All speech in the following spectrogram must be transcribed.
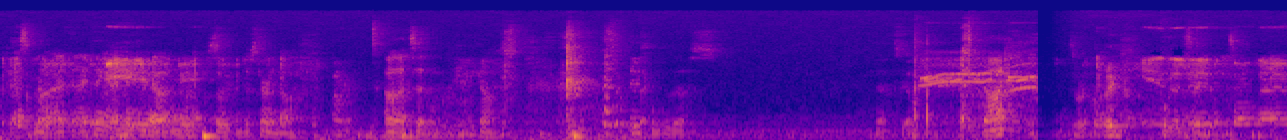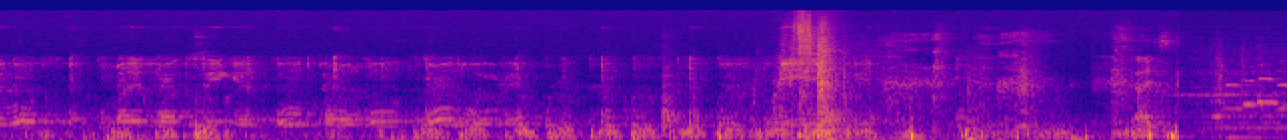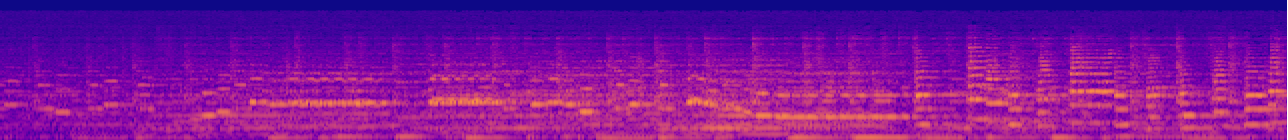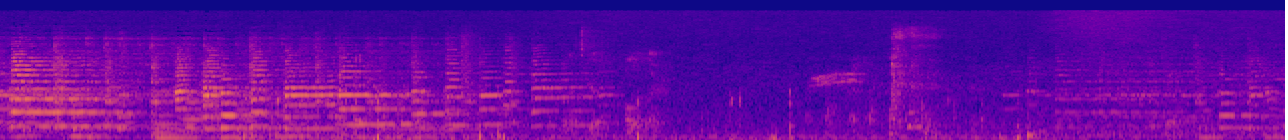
A desk. No, I, th- I think I think we got it so we can just turn it off. Okay. Oh, that's it. Okay, gosh. Seconds of this. That's good. God. It's recording. Here's a little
